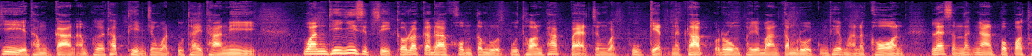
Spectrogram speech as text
ที่ทำการอำเภอทับถิ่นจังหวัดอุทัยธานี วันที่ 24 กรกฎาคมตำรวจภูธรภาค 8 จังหวัดภูเก็ตนะครับโรงพยาบาลตำรวจกรุงเทพมหานคร และสำนักงานปปท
